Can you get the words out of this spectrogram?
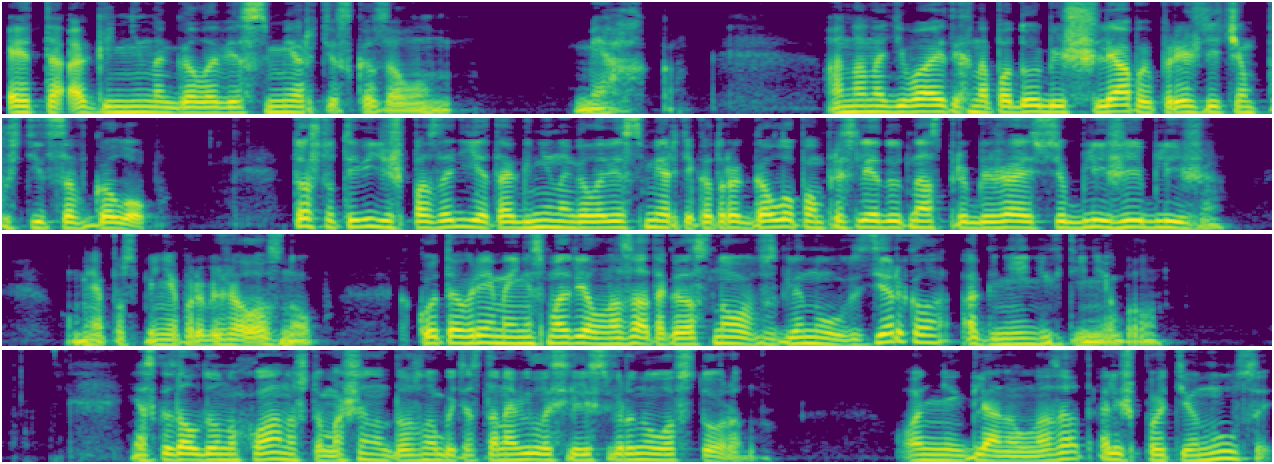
«Это огни на голове смерти», — сказал он мягко. «Она надевает их наподобие шляпы, прежде чем пуститься в галоп. То, что ты видишь позади, это огни на голове смерти, которые галопом преследуют нас, приближаясь все ближе и ближе». У меня по спине пробежал озноб. Какое-то время я не смотрел назад, а когда снова взглянул в зеркало, огней нигде не было. Я сказал Дону Хуану, что машина, должно быть, остановилась или свернула в сторону. Он не глянул назад, а лишь потянулся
